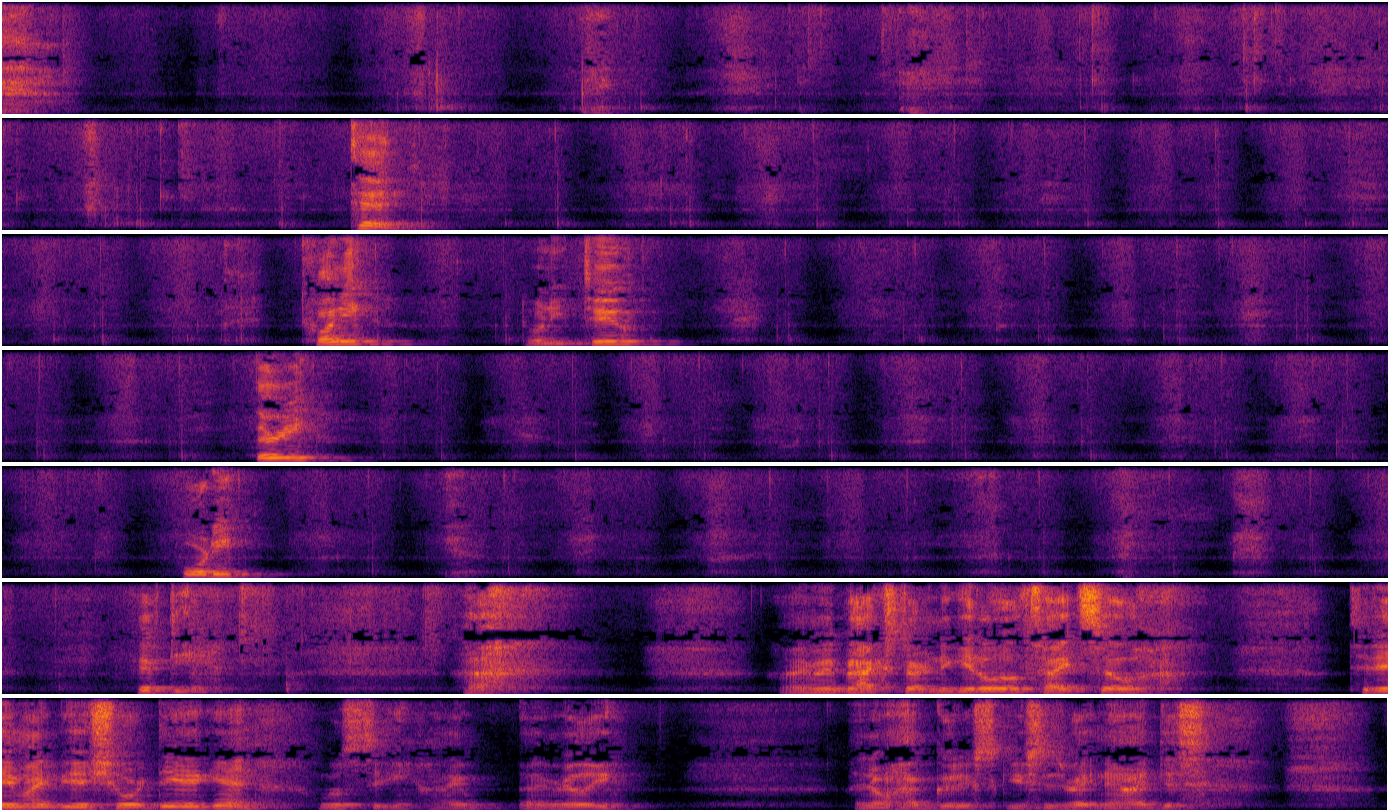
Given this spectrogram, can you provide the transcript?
Ten. Twenty. Twenty-two. Thirty. 40. Fifty. Uh, all right, my back's starting to get a little tight, so today might be a short day again. We'll see. I, I really, I don't have good excuses right now. I just,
